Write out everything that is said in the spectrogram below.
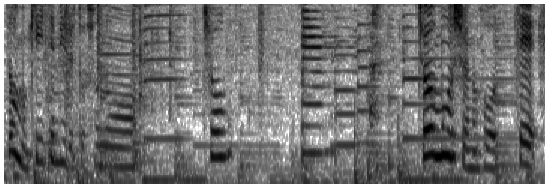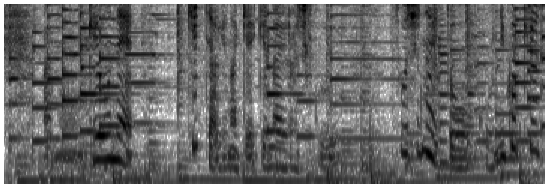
どうも聞いてみるとその長長毛種の方ってあの毛をね切ってあげなきゃいけないらしくそうしないとこう肉球って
